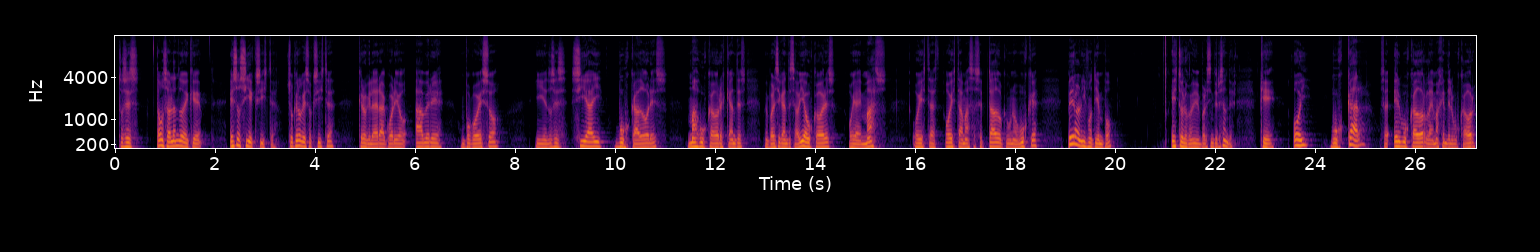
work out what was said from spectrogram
Entonces, estamos hablando de que eso sí existe. Yo creo que eso existe. Creo que la era Acuario abre un poco eso. Y entonces sí hay buscadores, más buscadores que antes. Me parece que antes había buscadores, hoy hay más. Hoy está, hoy está más aceptado que uno busque. Pero al mismo tiempo, esto es lo que a mí me parece interesante, que hoy buscar o sea, el buscador, la imagen del buscador,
